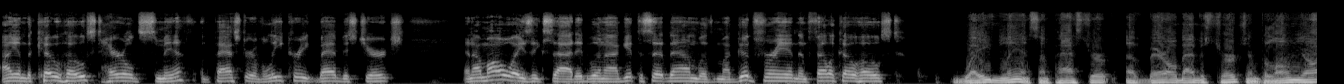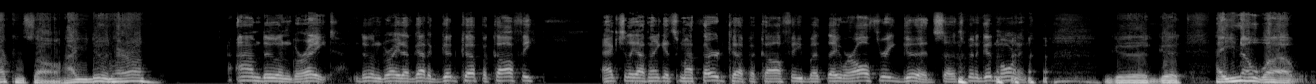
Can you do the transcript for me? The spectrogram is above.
I am the co host, Harold Smith, the pastor of Lee Creek Baptist Church, and I'm always excited when I get to sit down with my good friend and fellow co host, Wade Lentz. I'm pastor of Beryl Baptist Church in Vilonia, Arkansas. How you doing, Harold? I'm doing great. I'm doing great. I've got a good cup of coffee. Actually, I think it's my third cup of coffee, but they were all three good. So it's been a good morning. good, good. Hey, you know, uh,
